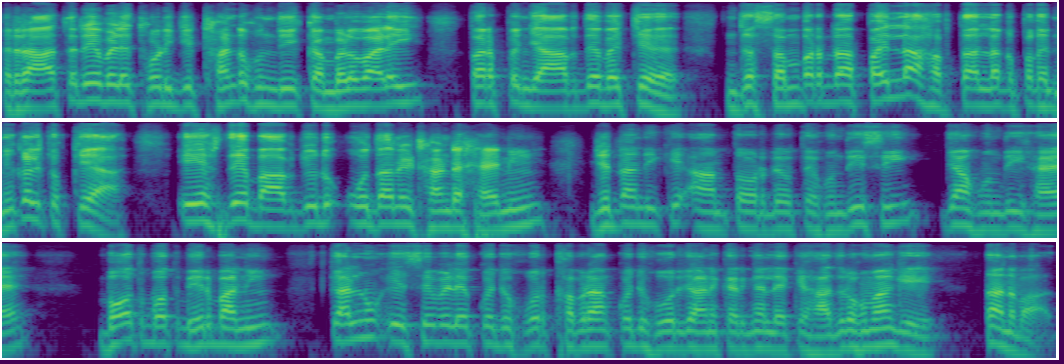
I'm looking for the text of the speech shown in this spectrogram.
ਰਾਤ ਦੇ ਵੇਲੇ ਥੋੜੀ ਜਿਹੀ ਠੰਡ ਹੁੰਦੀ ਕੰਬਲ ਵਾਲੀ, ਪਰ ਪੰਜਾਬ ਦੇ ਵਿੱਚ ਦਸੰਬਰ ਦਾ ਪਹਿਲਾ ਹਫਤਾ ਲਗਭਗ ਨਿਕਲ ਚੁੱਕਿਆ। ਇਸ ਦੇ ਬਾਵਜੂਦ ਉਦਾਂ ਦੀ ਠੰਡ ਹੈ ਨਹੀਂ, ਜਿੱਦਾਂ ਦੀ ਕਿ ਆਮ ਤੌਰ ਦੇ ਉੱਤੇ ਹੁੰਦੀ ਸੀ ਜਾਂ ਹੁੰਦੀ ਹੈ। ਬਹੁਤ ਬਹੁਤ ਮਿਹਰਬਾਨੀ। ਕੱਲ ਨੂੰ ਇਸੇ ਵੇਲੇ ਕੁਝ ਹੋਰ ਖਬਰਾਂ, ਕੁਝ ਹੋਰ ਜਾਣਕਾਰੀਆਂ ਲੈ ਕੇ ਹਾਜ਼ਰ ਹੋਵਾਂਗੇ। ਧੰਨਵਾਦ।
